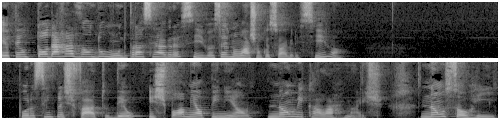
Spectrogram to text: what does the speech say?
Eu tenho toda a razão do mundo para ser agressiva. Vocês não acham que eu sou agressiva? Por o simples fato de eu expor a minha opinião, não me calar mais, não sorrir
